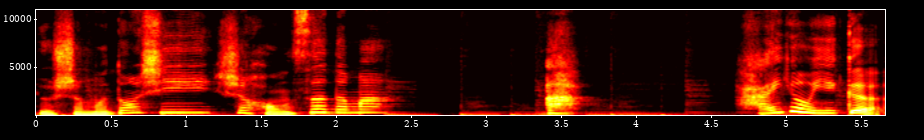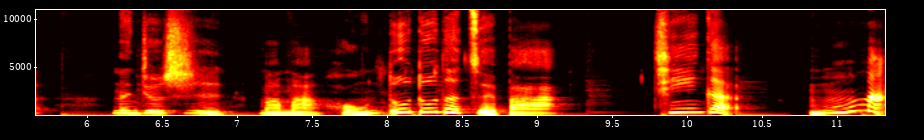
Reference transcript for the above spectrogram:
有什么东西是红色的吗？啊，还有一个，那就是妈妈红嘟嘟的嘴巴，亲一个，嗯嘛。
